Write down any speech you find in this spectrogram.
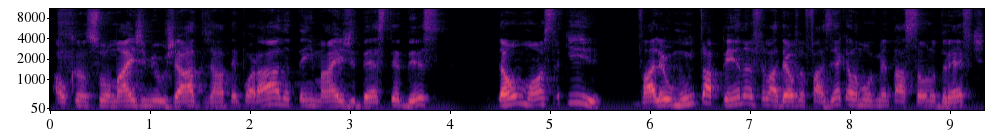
alcançou mais de mil jardas na temporada, tem mais de 10 TDs, então mostra que valeu muito a pena a Philadelphia fazer aquela movimentação no draft,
